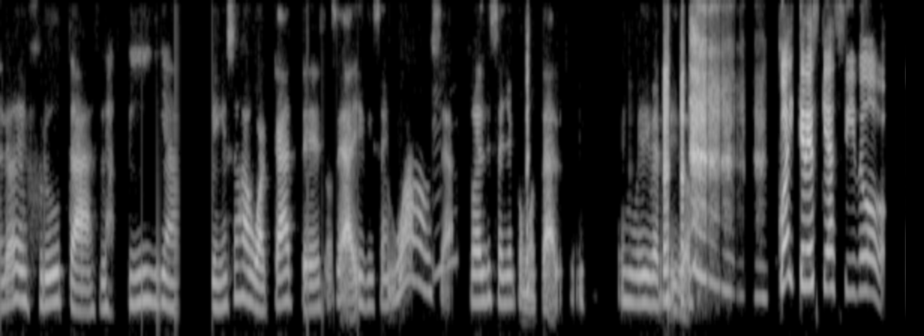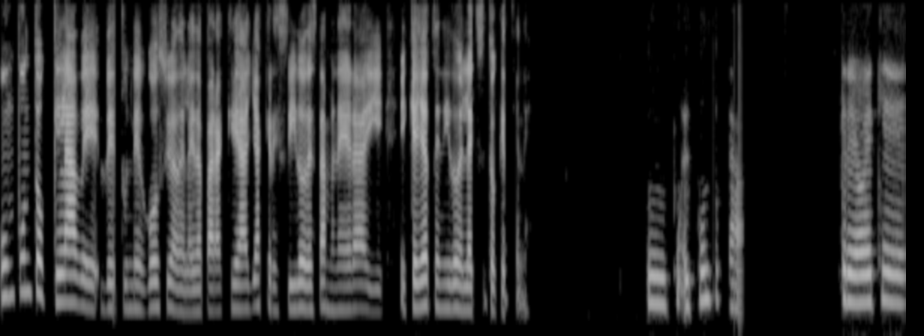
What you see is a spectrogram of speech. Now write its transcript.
lo de frutas, las piñas, en esos aguacates, o sea, y dicen, wow, o sea, todo el diseño como tal. Es muy divertido. ¿Cuál crees que ha sido un punto clave de tu negocio, Adelaida, para que haya crecido de esta manera y, y que haya tenido el éxito que tiene? El punto clave creo es que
